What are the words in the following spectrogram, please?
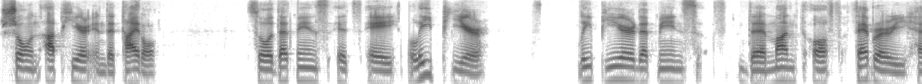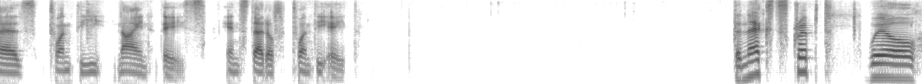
shown up here in the title. So that means it's a leap year. Leap year, that means the month of February has 29 days instead of 28. The next script will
